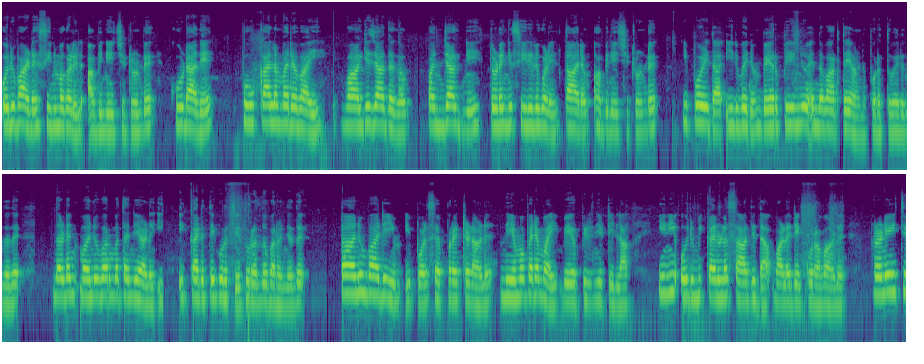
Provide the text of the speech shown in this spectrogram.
ഒരുപാട് സിനിമകളിൽ അഭിനയിച്ചിട്ടുണ്ട്. കൂടാതെ പൂക്കാലം വരവായി, ഭാഗ്യജാതകം, പഞ്ചാഗ്നി തുടങ്ങിയ സീരിയലുകളിൽ താരം അഭിനയിച്ചിട്ടുണ്ട്. ഇപ്പോഴിതാ ഇരുവരും വേർപിരിഞ്ഞു എന്ന വാർത്തയാണ് പുറത്തുവരുന്നത്. നടൻ മനുവർമ്മ തന്നെയാണ് ഇക്കാര്യത്തെക്കുറിച്ച് തുറന്നു പറഞ്ഞത്. താനും ഭാര്യയും ഇപ്പോൾ സെപ്പറേറ്റഡ് ആണ്. നിയമപരമായി വേർപിരിഞ്ഞിട്ടില്ല. ഇനി ഒരുമിക്കാനുള്ള സാധ്യത വളരെ കുറവാണ്. പ്രണയിച്ച്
